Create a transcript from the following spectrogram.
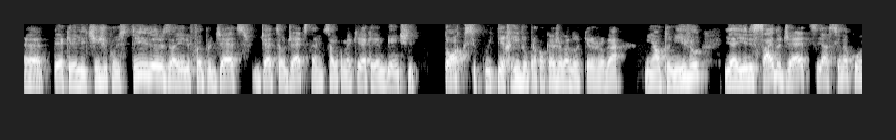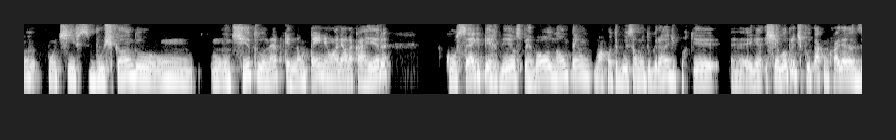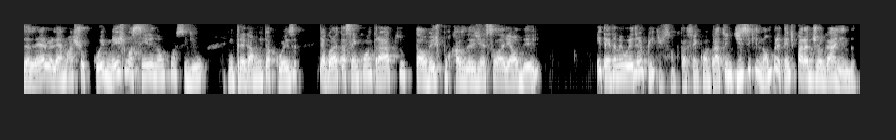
é, ter aquele litígio com os Steelers, aí ele foi para o Jets, Jets é o Jets, né? a gente sabe como é que é, aquele ambiente tóxico e terrível para qualquer jogador que queira jogar em alto nível, e aí ele sai do Jets e assina com, com o Chiefs buscando um, um título, né? Porque ele não tem nenhum anel na carreira, consegue perder o Super Bowl, não tem um, uma contribuição muito grande, porque é, ele chegou para disputar com o Clyde ele machucou e mesmo assim ele não conseguiu entregar muita coisa. E agora está sem contrato, talvez por causa da exigência salarial dele. E tem também o Adrian Peterson, que está sem contrato e disse que não pretende parar de jogar ainda.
